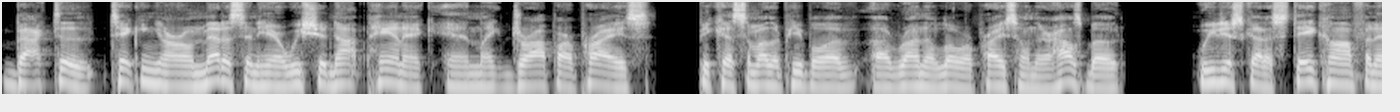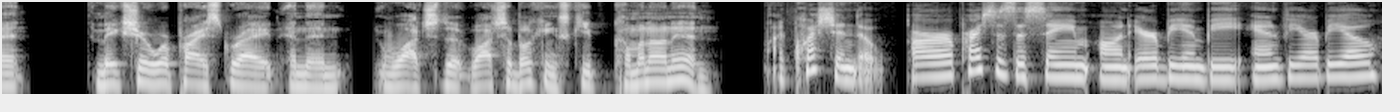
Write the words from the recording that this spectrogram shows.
back to taking our own medicine here, we should not panic and like drop our price because some other people have uh, run a lower price on their houseboat. We just got to stay confident, make sure we're priced right, and then watch the watch the bookings keep coming on in. A question though: Are prices the same on Airbnb and VRBO?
